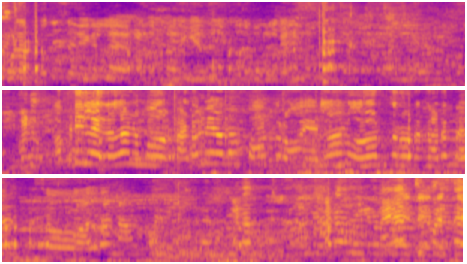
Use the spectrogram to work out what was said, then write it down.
கூட பொது சேவைகள்ல கலந்துட்டு வரீங்க இதெல்லாம் பொதுமக்களுக்கு என்ன அப்படி இல்லை இதெல்லாம் நம்ம ஒரு கடமையாக தான் பார்க்குறோம். எல்லாரும் ஒரு ஒருத்தரோட கடமை. ஸோ பண்ணிட்டு இருக்கிறேன் மேடம் மேடம் தயாரிச்ச படத்தை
